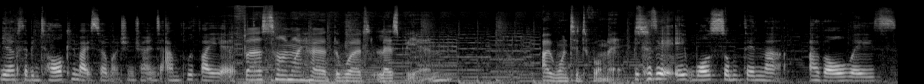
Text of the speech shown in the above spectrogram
You know, because I've been talking about it so much and trying to amplify it. First time I heard the word lesbian, I wanted to vomit. Because it, it was something that I've always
